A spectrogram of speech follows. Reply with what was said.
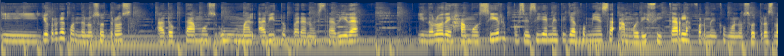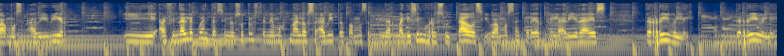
Y yo creo que cuando nosotros adoptamos un mal hábito para nuestra vida, y no lo dejamos ir, pues sencillamente ya comienza a modificar la forma en cómo nosotros vamos a vivir. Y al final de cuentas, si nosotros tenemos malos hábitos, vamos a tener malísimos resultados y vamos a creer que la vida es terrible, terrible.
